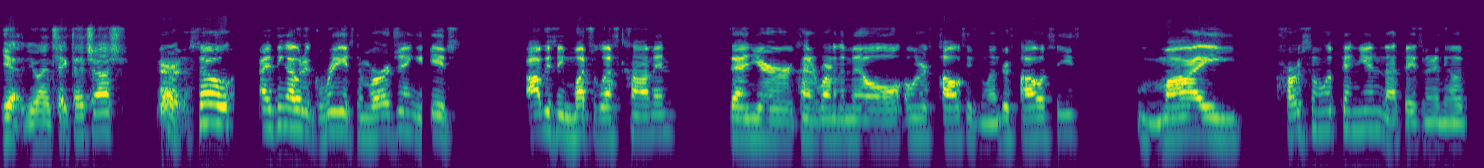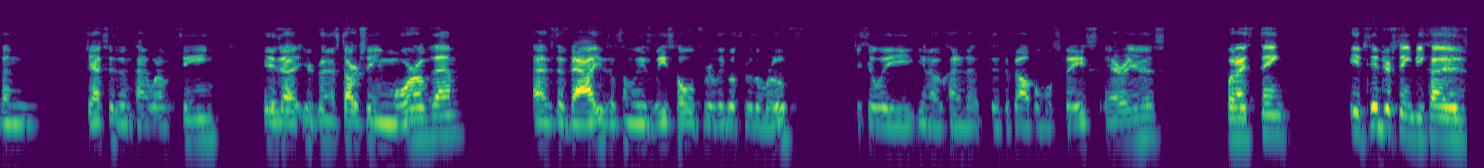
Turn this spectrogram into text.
Yeah, do you want to take that, Josh? Sure. So I think I would agree it's emerging. It's obviously much less common than your kind of run of the mill owners policies and lenders policies. My personal opinion, not based on anything other than guesses and kind of what I'm seeing, is that you're going to start seeing more of them as the values of some of these leaseholds really go through the roof, particularly, you know, kind of the, the developable space areas. But I think it's interesting because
